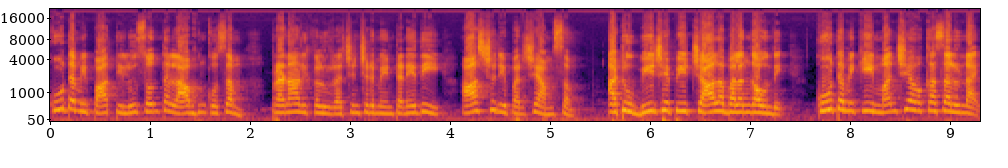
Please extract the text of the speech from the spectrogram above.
కూటమి పార్టీలు సొంత లాభం కోసం ప్రణాళికలు రచించడమేంటనేది ఆశ్చర్యపరిచే అంశం. అటు బీజేపీ చాలా బలంగా ఉంది. కూటమికి మంచి అవకాశాలున్నాయి.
